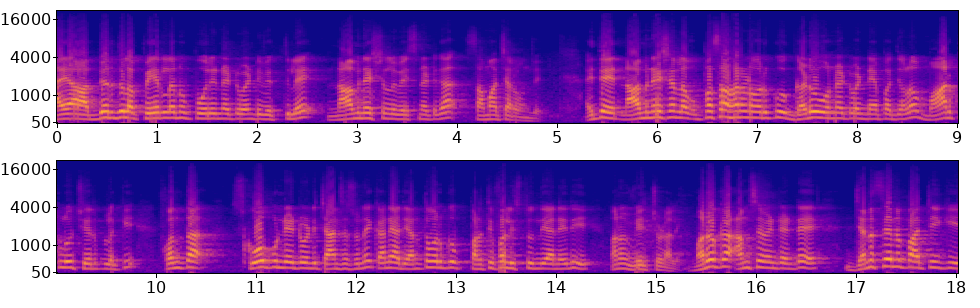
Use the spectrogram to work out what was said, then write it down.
ఆయా అభ్యర్థుల పేర్లను పోలినటువంటి వ్యక్తులే నామినేషన్లు వేసినట్టుగా సమాచారం ఉంది. అయితే నామినేషన్ల ఉపసంహరణ వరకు గడువు ఉన్నటువంటి నేపథ్యంలో మార్పులు చేర్పులకి కొంత స్కోప్ ఉండేటువంటి ఛాన్సెస్ ఉన్నాయి. కానీ అది ఎంతవరకు ప్రతిఫలిస్తుంది అనేది మనం వేచి చూడాలి. మరొక అంశం ఏంటంటే జనసేన పార్టీకి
